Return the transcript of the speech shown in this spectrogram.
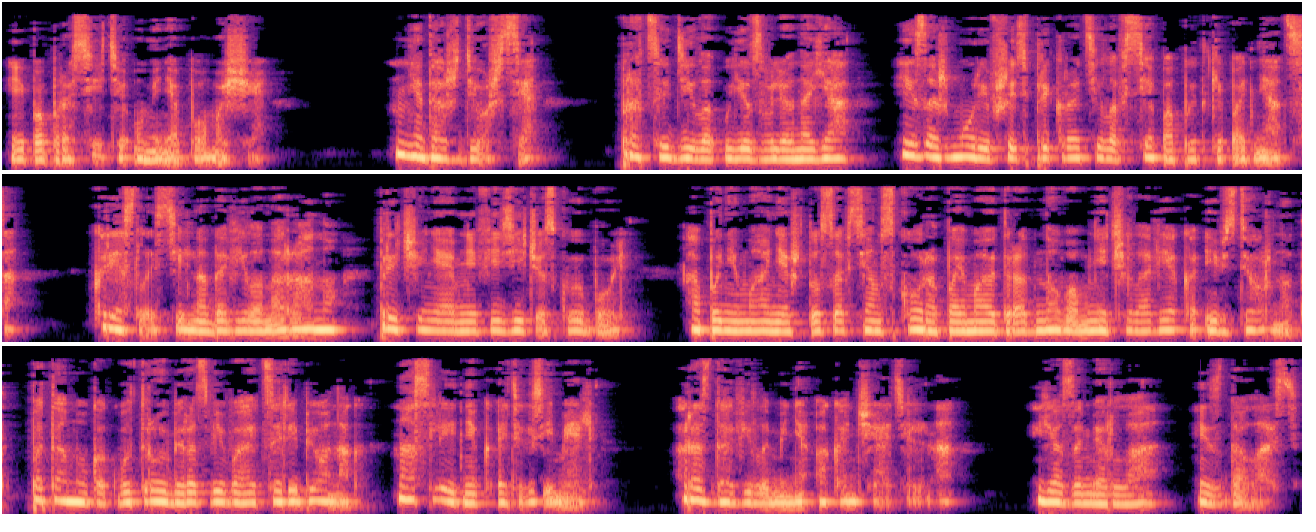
и попросите у меня помощи». «Не дождешься», – процедила уязвленно я и, зажмурившись, прекратила все попытки подняться. Кресло сильно давило на рану, причиняя мне физическую боль а понимание, что совсем скоро поймают родного мне человека и вздернут, потому как в утробе развивается ребенок, наследник этих земель, раздавило меня окончательно. Я замерла и сдалась.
